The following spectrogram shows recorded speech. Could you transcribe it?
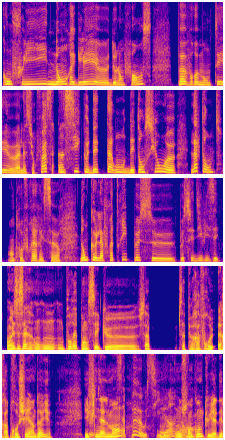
conflits non réglés euh, de l'enfance peuvent remonter euh, à la surface, ainsi que des, des tensions latentes entre frères et sœurs. Donc la fratrie peut se, peut se diviser. Oui, c'est ça. On, pourrait penser que ça, ça peut rapprocher un deuil. Et, finalement, ça peut aussi. On, hein, on se rend compte qu'il y a des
